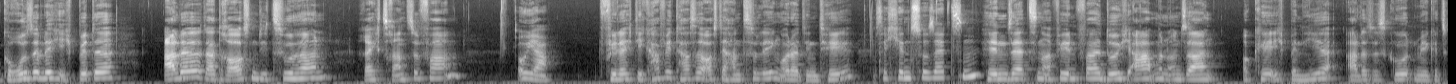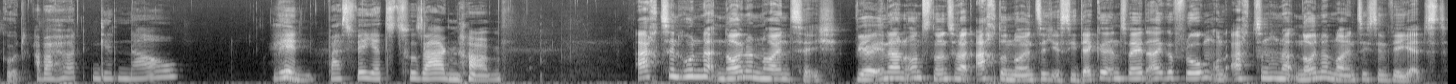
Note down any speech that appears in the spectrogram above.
gruselig. Ich bitte alle da draußen, die zuhören, rechts ranzufahren. Oh ja. Vielleicht die Kaffeetasse aus der Hand zu legen oder den Tee. Sich hinzusetzen. Hinsetzen auf jeden Fall, durchatmen und sagen, okay, ich bin hier, alles ist gut, mir geht's gut. Aber hört genau Nee. hin, was wir jetzt zu sagen haben. 1899, wir erinnern uns, 1998 ist die Decke ins Weltall geflogen und 1899 sind wir jetzt.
